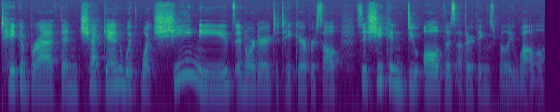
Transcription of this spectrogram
take a breath and check in with what she needs in order to take care of herself so she can do all of those other things really well.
